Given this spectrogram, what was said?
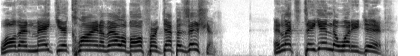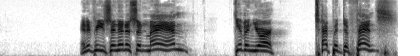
well, then make your client available for deposition. And let's dig into what he did. And if he's an innocent man, given your tepid defense,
